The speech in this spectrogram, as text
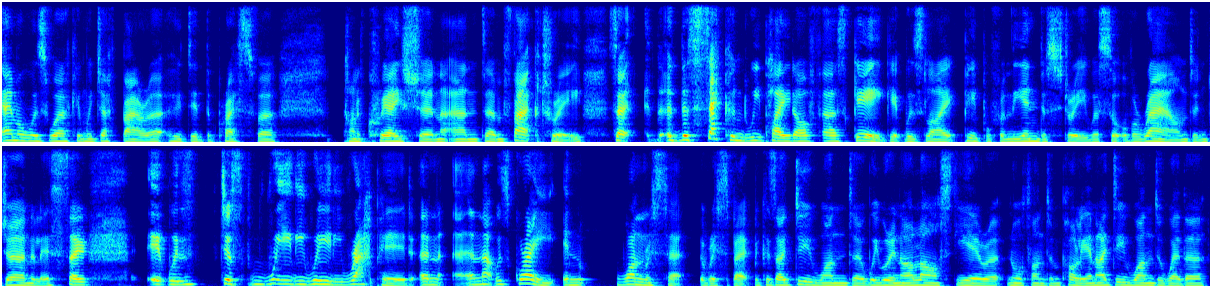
Emma was working with Jeff Barrett, who did the press for kind of creation and um, factory. So th- the second we played our first gig, it was like people from the industry were sort of around and journalists. So it was just really, really rapid, and and that was great in one respect, respect because I do wonder. We were in our last year at North London Poly, and I do wonder whether.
